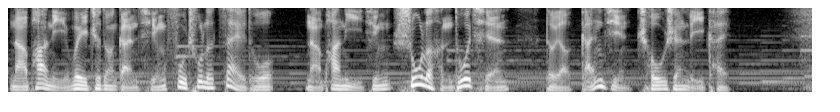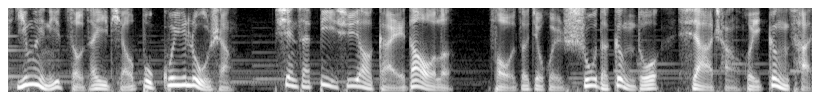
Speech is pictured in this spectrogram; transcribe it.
哪怕你为这段感情付出了再多，哪怕你已经输了很多钱，都要赶紧抽身离开。因为你走在一条不归路上，现在必须要改道了，否则就会输得更多，下场会更惨。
